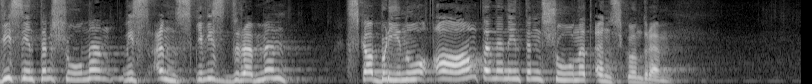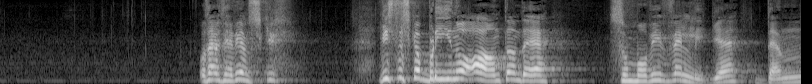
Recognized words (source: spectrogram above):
Hvis intensjonen, hvis ønsket, hvis drømmen skal bli noe annet enn en intensjon, et ønske og en drøm Og det er jo det vi ønsker. Hvis det skal bli noe annet enn det, så må vi velge den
